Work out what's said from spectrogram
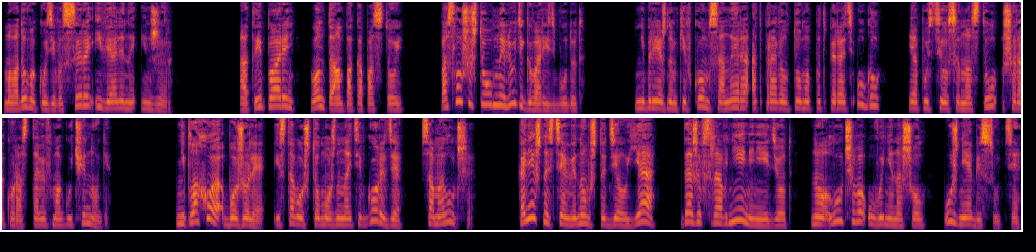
молодого козьего сыра и вяленый инжир. «А ты, парень, вон там пока постой. Послушай, что умные люди говорить будут». Небрежным кивком Санера отправил Тома подпирать угол и опустился на стул, широко расставив могучие ноги. Неплохое божоле из того, что можно найти в городе, самое лучшее. Конечно, с тем вином, что делал я, даже в сравнении не идет, но лучшего, увы, не нашел, уж не обессудьте.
